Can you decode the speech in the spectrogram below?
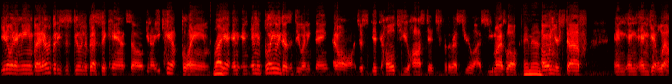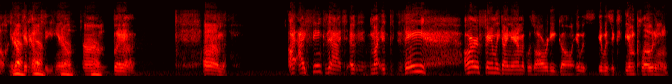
You know what I mean? But everybody's just doing the best they can. So, you know, you can't blame. Right. can't- and, and, and blaming doesn't do anything at all. It just, it holds you hostage for the rest of your life. So you might as well Amen. own your stuff and, and, and get well, you know, Yeah, get yeah, healthy, you know? yeah. Um, but, uh, um, I, I think that uh, my, they, our family dynamic was already going, it was, it was imploding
